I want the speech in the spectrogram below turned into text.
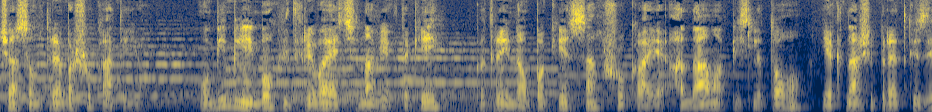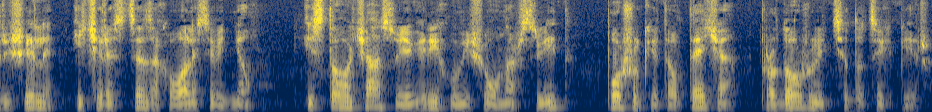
часом треба шукати його? У Біблії Бог відкривається нам як такий, котрий навпаки сам шукає Адама після того, як наші предки згрішили і через це заховалися від нього. І з того часу, як гріх увійшов у наш світ, пошуки та втеча продовжуються до цих пір.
